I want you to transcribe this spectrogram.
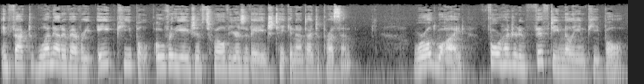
In fact, one out of every eight people over the age of 12 years of age take an antidepressant. Worldwide, 450 million people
